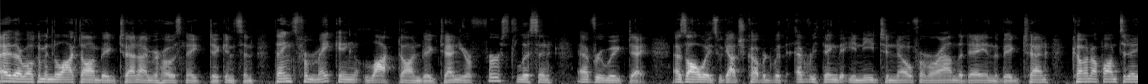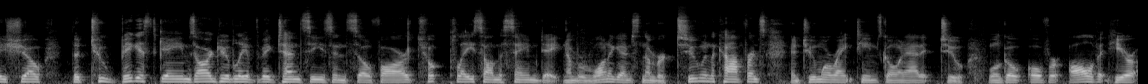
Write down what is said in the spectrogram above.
Hey there, welcome into Locked On Big Ten. I'm your host, Nate Dickinson. Thanks for making Locked On Big Ten your first listen every weekday. As always, we got you covered with everything that you need to know from around the day in the Big Ten. Coming up on today's show, the two biggest games, arguably, of the Big Ten season so far took place on the same date. Number one against number two in the conference, and two more ranked teams going at it too. We'll go over all of it here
